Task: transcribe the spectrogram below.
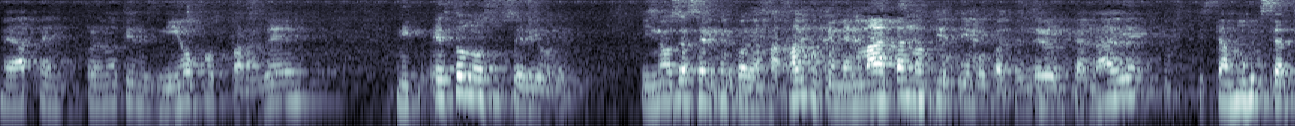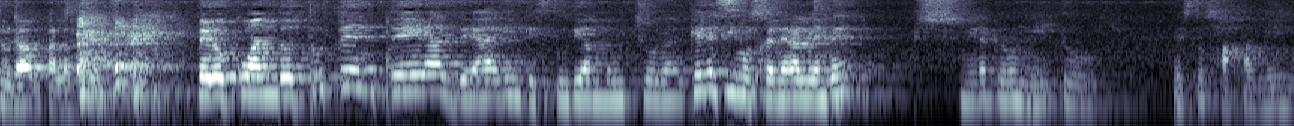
Me da pena, pero no tienes ni ojos para ver. Esto no sucedió, ¿eh? Y no se acerquen con el jajam porque me matan, no tiene tiempo para atender ahorita a nadie, está muy saturado para la cosas. Pero cuando tú te enteras de alguien que estudia mucho, ¿qué decimos generalmente? Mira qué bonito, estos jajamín.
